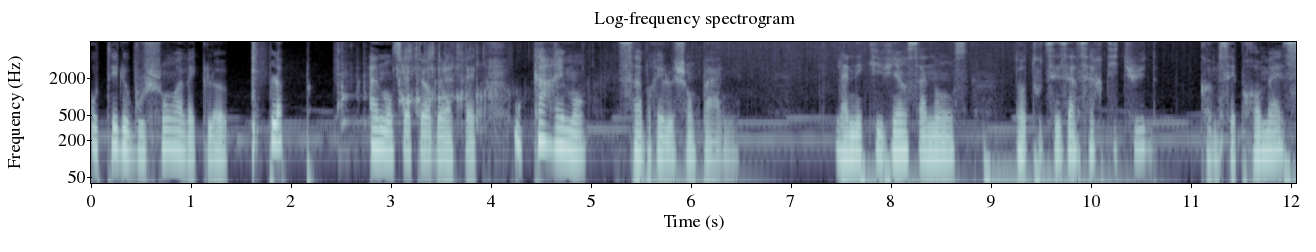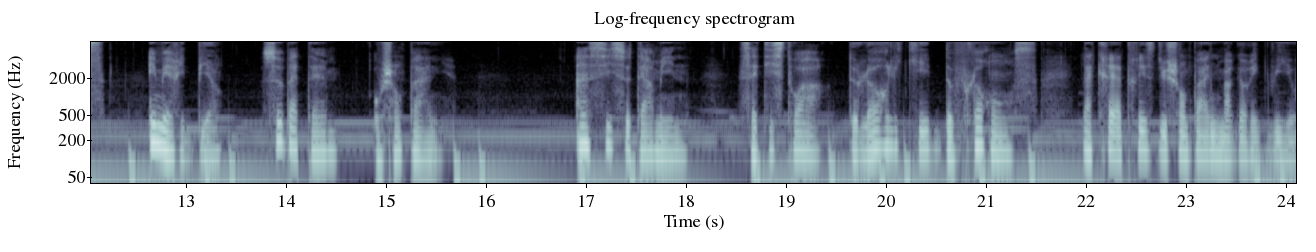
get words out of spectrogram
ôter le bouchon avec le plop annonciateur de la fête, ou carrément sabrer le champagne. L'année qui vient s'annonce dans toutes ses incertitudes comme ses promesses et mérite bien ce baptême au champagne. Ainsi se termine cette histoire de l'or liquide de Florence, la créatrice du champagne Marguerite Guyot.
